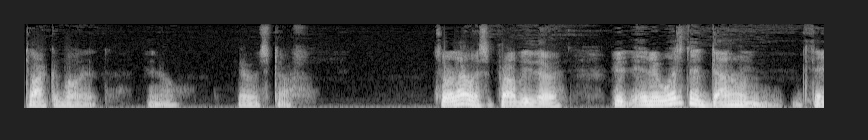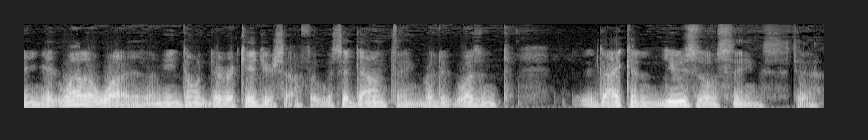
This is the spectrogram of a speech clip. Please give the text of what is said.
talk about it, you know, it was tough. So that was probably the, it, and it wasn't a down thing. It well, it was. I mean, don't ever kid yourself. It was a down thing, but it wasn't. The guy can use those things to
